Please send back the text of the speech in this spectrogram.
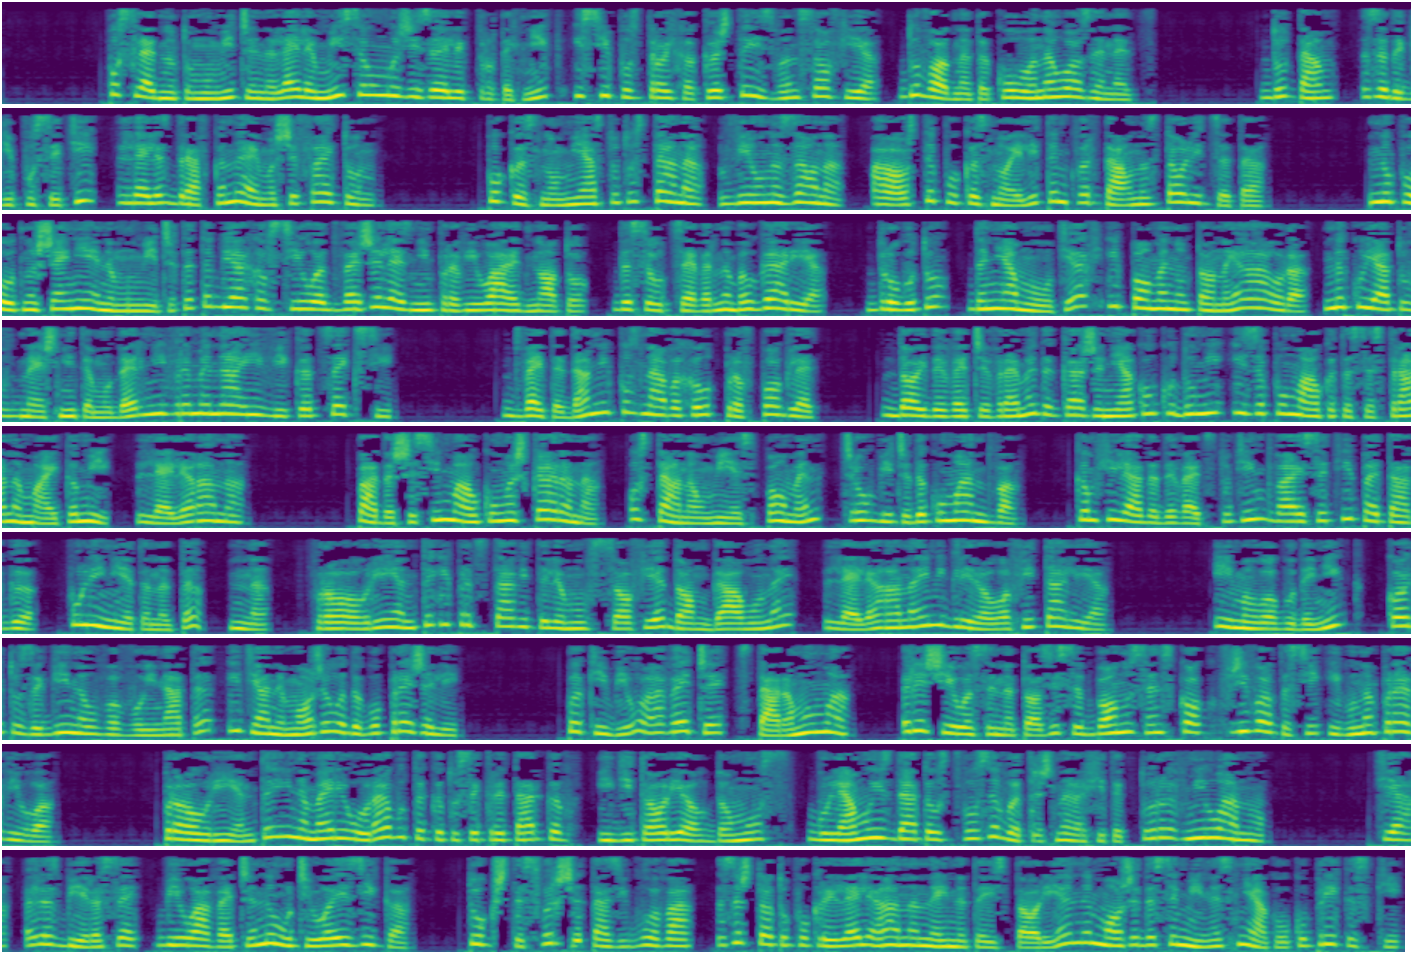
Последното момиче на Леля ми се омъжи за електротехник и си построиха къща извън София, до водната кула на Лозенец. До там, за да ги посети, Леля здравка наемаше файтон. По-късно мястото стана вилна зона, а още по-късно елитен квартал на столицата. Но по отношение на момичетата бяха в сила две железни правила едното – да се от Северна България, другото – да няма от тях и поменото на аура, на която в днешните модерни времена и викат секси. Двете дами познаваха от пръв поглед. Дойде вече време да кажа няколко думи и за помалката сестра на майка ми, Леля Ана. Падаше си малко мъжкарана. Останал ми е спомен, че обича да командва. Към 1925 аг, по линията на Т, на Проориента и представителя му в София Дон Галуне, Леля Ана емигрирала в Италия. Имала годеник, който загинал във войната и тя не можела да го прежели. Пък и била вече стара мума. Решила се на този съдбоносен скок в живота си и го направила. Проориента и намерило работа като секретарка в Editorial Domus, голямо издателство за вътрешна архитектура в Милано. Тя, разбира се, била вече научила езика. Тук ще свърша тази глава, защото покрай Леля на нейната история не може да се мине с няколко приказки.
